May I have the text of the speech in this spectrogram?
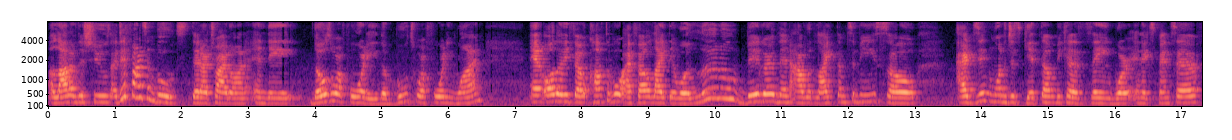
a lot of the shoes, I did find some boots that I tried on and they, those were 40. The boots were 41. And although they felt comfortable, I felt like they were a little bigger than I would like them to be. So I didn't want to just get them because they were inexpensive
